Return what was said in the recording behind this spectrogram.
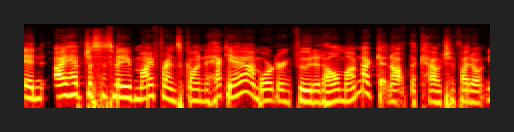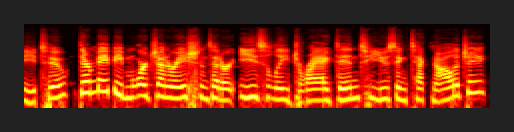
And I have just as many of my friends going, heck yeah, I'm ordering food at home. I'm not getting off the couch if I don't need to. There may be more generations that are easily dragged into using technology,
